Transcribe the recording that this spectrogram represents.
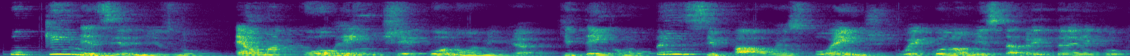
O keynesianismo é uma corrente econômica que tem como principal expoente o economista britânico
